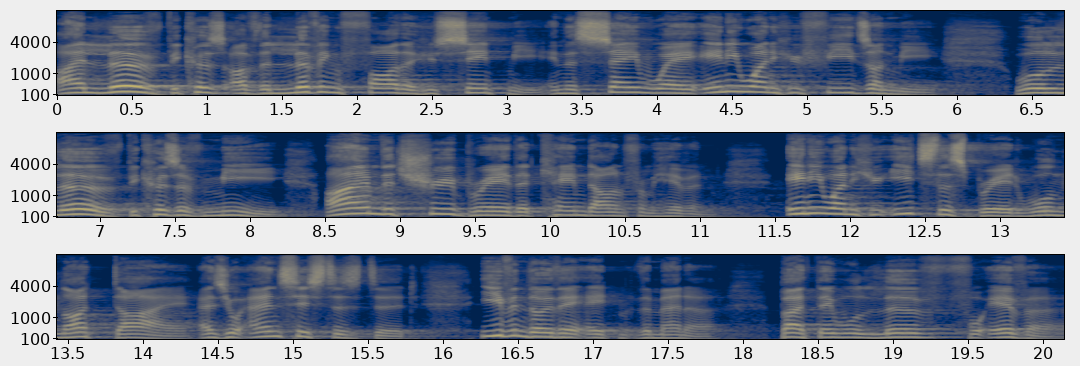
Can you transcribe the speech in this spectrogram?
I live because of the living Father who sent me. In the same way, anyone who feeds on me will live because of me. I am the true bread that came down from heaven. Anyone who eats this bread will not die, as your ancestors did, even though they ate the manna, but they will live forever.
